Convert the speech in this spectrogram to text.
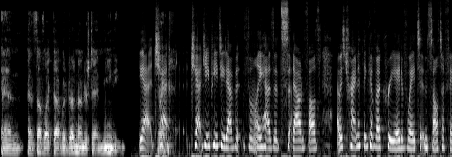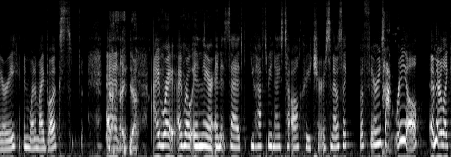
and and stuff like that, but it doesn't understand meaning. Yeah, chat right? chat GPT definitely has its downfalls. I was trying to think of a creative way to insult a fairy in one of my books. And yeah. I write I wrote in there and it said, You have to be nice to all creatures. And I was like, But fairies aren't real. And they're like,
